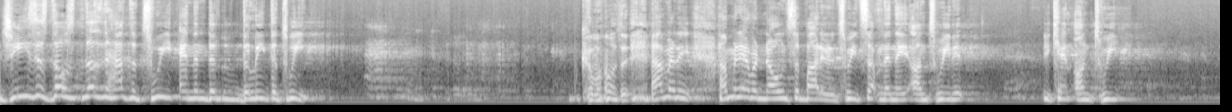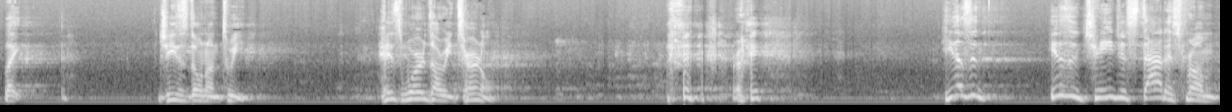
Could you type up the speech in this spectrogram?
Jesus doesn't have to tweet and then delete the tweet. Come on. How many, how many ever known somebody to tweet something and they untweet it? You can't untweet. Like, Jesus don't untweet. His words are eternal. right? He doesn't he doesn't change his status from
